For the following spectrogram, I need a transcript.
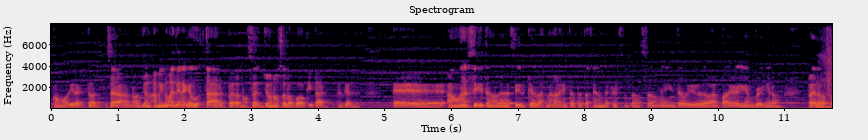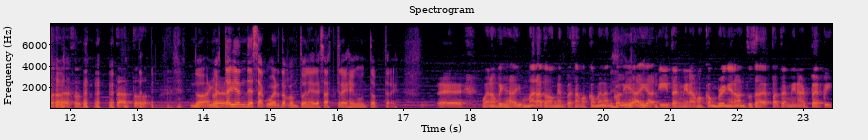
como director. O sea, no, yo, a mí no me tiene que gustar, pero no sé, yo no se lo puedo quitar, ¿entiendes? Eh, aún así, tengo que decir que las mejores interpretaciones de Kristen Dunst son en Interview with the Vampire y en Bring It On. Pero fuera de eso está todo. No, no estaría en desacuerdo con tener esas tres en un top 3. Eh, bueno, fíjate, hay un maratón. Empezamos con melancolía y, terminamos con Bring It On, tú sabes, para terminar Pepi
